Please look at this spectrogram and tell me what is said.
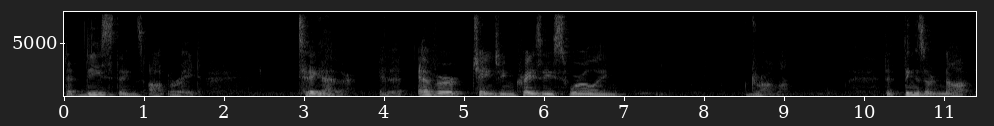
That these things operate together in an ever changing, crazy, swirling drama. That things are not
